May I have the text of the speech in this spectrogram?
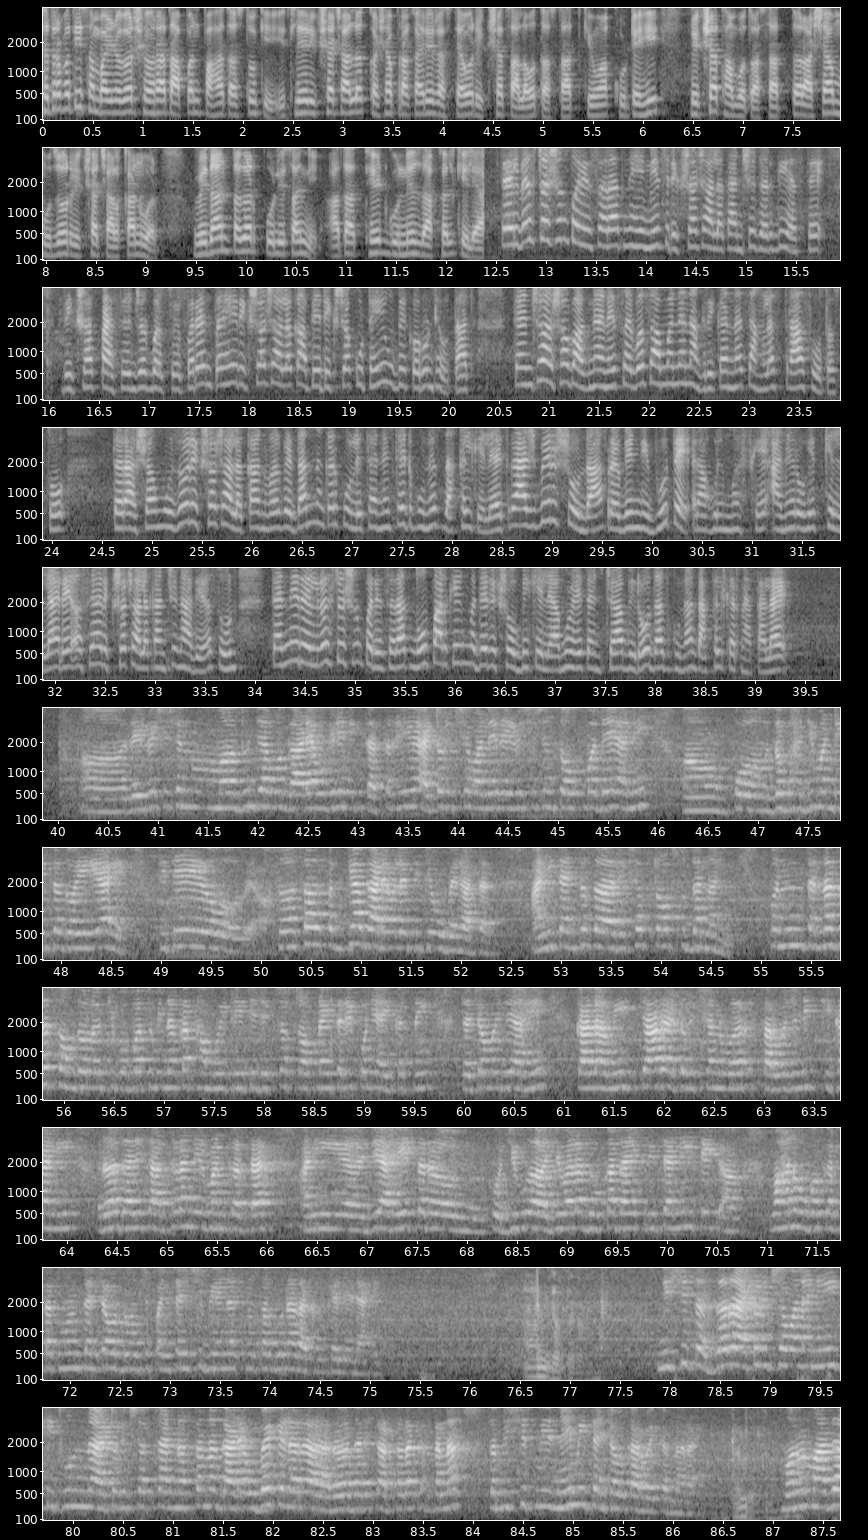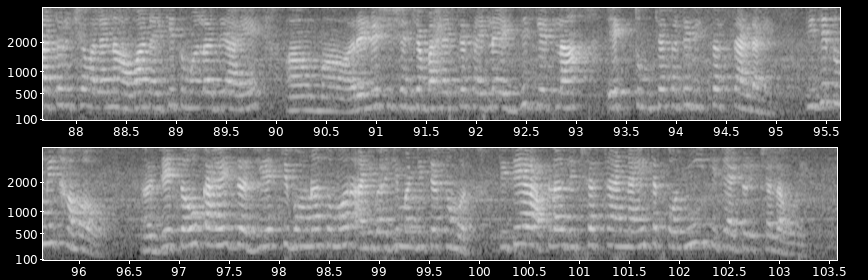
छत्रपती संभाजीनगर शहरात आपण पाहत असतो की इथले रिक्षाचालक कशा प्रकारे रस्त्यावर रिक्षा चालवत असतात किंवा कुठेही रिक्षा थांबवत असतात तर अशा मुजोर रिक्षाचालकांवर वेदांतगर पोलिसांनी आता थेट गुन्हे दाखल केले आहेत. रेल्वे स्टेशन परिसरात नेहमीच रिक्षा चालकांची गर्दी असते. रिक्षात पॅसेंजर बसवेपर्यंत हे रिक्षा चालक आपली रिक्षा कुठेही उभी करून ठेवतात. त्यांच्या अशा वागण्याने सर्वसामान्य नागरिकांना चांगलाच त्रास होत असतो. तर अशा मुजो रिक्षा चालकांवर वेदांतनगर पोलिसांनी थेट गुन्हेच दाखल केले आहेत. राजबीर शोदा प्रवीण विभूते राहुल म्हस्के आणि रोहित खिल्लारे असे या रिक्षा चालकांची नावे असून त्यांनी रेल्वे स्टेशन परिसरात नो पार्किंगमध्ये रिक्षा उभी केल्यामुळे त्यांच्या विरोधात गुन्हा दाखल करण्यात आलाय अं, रेल्वे स्टेशनमधून जेव्हा गाड्या वगैरे निघतात तर हे ॲटो रिक्षावाले रेल्वे स्टेशन चौकमध्ये आणि जो भाजी मंडीचा जो एरिया आहे तिथे सहसा सगळ्या गाड्यावाल्या तिथे उभे राहतात. आणि त्यांचं स रिक्षा स्टॉपसुद्धा नाही. पण त्यांना जर समजवलं की बाबा तुम्ही नका थांबू इथे इथे रिक्षा स्टॉप नाही तरी कोणी ऐकत नाही. त्याच्यामुळे जे आहे काल आम्ही चार ॲटो रिक्षांवर सार्वजनिक ठिकाणी रहदारी अडथळा निर्माण करतात. आणि जे आहे तर जीव जीवाला धोकादायकरित्याने ते वाहन उभं करतात. म्हणून त्यांच्यावर दोनशे पंच्याऐंशी बी एन एसनुसार गुन्हा दाखल केलेले आहेत निश्चितच. जर ॲटो रिक्षावाल्यांनी तिथून ॲटो रिक्षा स्टँड नसताना गाड्या उभ्या केल्या र- रहदारीचा अडथळा करताना तर निश्चित मी नेहमी त्यांच्यावर कारवाई करणार आहे. म्हणून माझं ऑटो रिक्षावाल्यांना आव्हान आहे की तुम्हाला जे आहे रेल्वे स्टेशनच्या बाहेरच्या साईडला एक्झिट गेटला एक तुमच्यासाठी रिक्षा स्टँड आहे. तिथे तुम्ही थांबावं. जे चौक आहे जी एस टी भवनासमोर आणि भाजी मंडीच्या समोर तिथे आपला रिक्षा स्टँड नाही तर कोणीही तिथे ऑटो रिक्षा लावू नये.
